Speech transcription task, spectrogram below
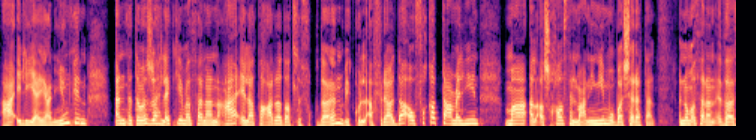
عائلية. يعني يمكن أن تتوجه لك مثلا عائلة تعرضت لفقدان بكل افرادها أو فقط تعملين مع الأشخاص المعنيين مباشرة. إنه مثلا إذا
